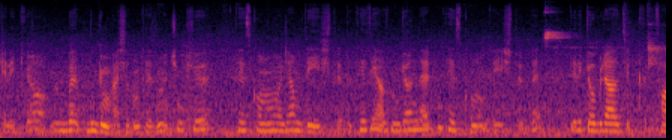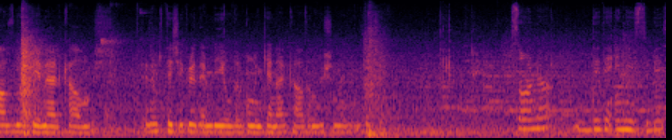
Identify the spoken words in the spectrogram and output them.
gerekiyor. Ve bugün başladım tezime çünkü tez konumu hocam değiştirdi. Tezi yazdım gönderdim tez konumu değiştirdi. Dedi ki o birazcık fazla genel kalmış. Dedim ki teşekkür ederim bir yıldır bunun genel kaldığını düşünmediğiniz için. Sonra dedi en iyisi biz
